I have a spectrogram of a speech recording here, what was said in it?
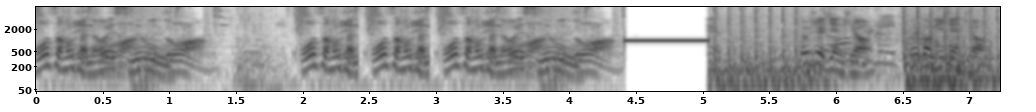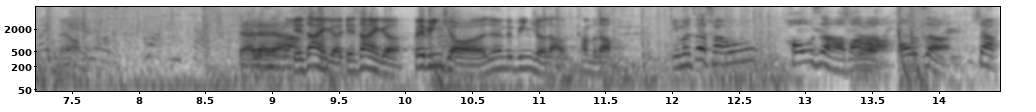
我怎么可能会失误？我怎么可能？我怎么可能？我怎么可能会失误？秋雪捡球，威狗你捡球。没有，对对对，点上一个，点上一个，被冰球了，这边被冰球打看不到，你们在船屋 hold 着好不好？hold 着，下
